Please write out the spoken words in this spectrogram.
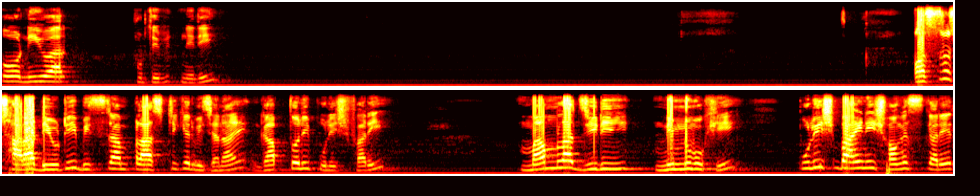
ও নিউ ইয়র্ক প্রতিনিধি। অস্ত্র ছাড়া ডিউটি, বিশ্রাম, প্লাস্টিকের বিছানায়, গাবতলি পুলিশ ফাঁড়ি মামলা জিডি নিম্নমুখী, পুলিশ বাহিনী সংস্কারে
